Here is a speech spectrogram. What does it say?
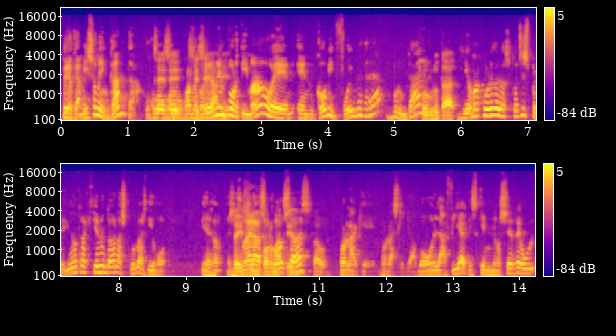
Pero que a mí eso me encanta. O Sí, sí, cuando sí, corrieron en. Portimao, en, en COVID, fue una carrera brutal. Fue brutal. Y yo me acuerdo de los coches perdiendo tracción en todas las curvas. Digo, y eso, eso es una de las cosas por, la que, por las que yo abogo en la FIA, que es que no se regu-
